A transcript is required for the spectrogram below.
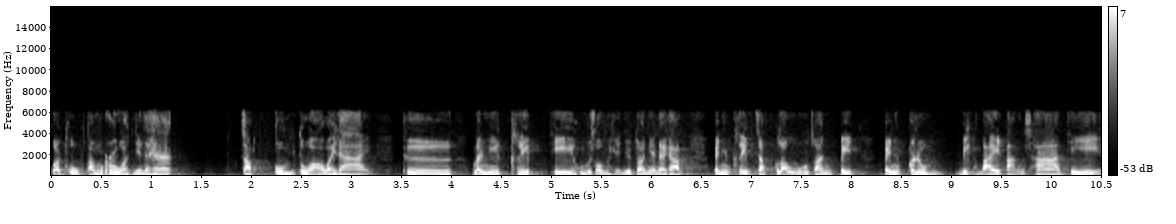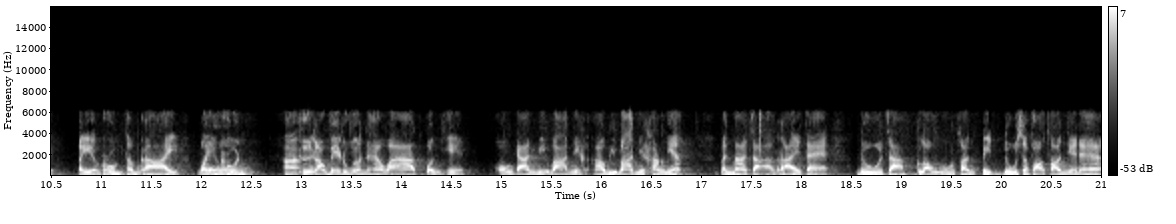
ก็ถูกตำรวจเนี่ยนะฮะ จับกลุ่มตัวเอาไว้ได้ คือมันมีคลิปที่คุณผู้ชมเห็นอยู่ตอนนี้นะครับ เป็นคลิปจากกล้องวงจรปิด เป็นกลุ่มบิ๊กไบค์ต่างชาติที่ไปรุมทำร้ายวัยรุ่น โอ้โหฮะคือเราไม่รู้หรอกนะฮะว่าต้นเหตุของการวิวาทในอาวิวาทในครั้งเนี้ยมันมาจากอะไรแต่ดูจากกล้องวงจรปิด ดูเฉพาะตอนนี้นะฮะ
